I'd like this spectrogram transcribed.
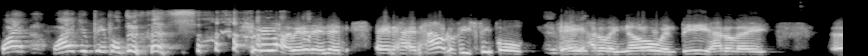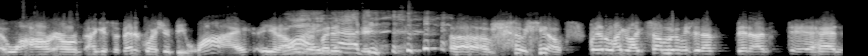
why why do people do this? yeah, I mean, and, and, and, and how do these people, A, how do they know? And B, how do they, uh, why, or, or I guess the better question would be why, you know? why? But yeah. it's, it's, um, you know, but like like some movies that I've that I've uh, had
